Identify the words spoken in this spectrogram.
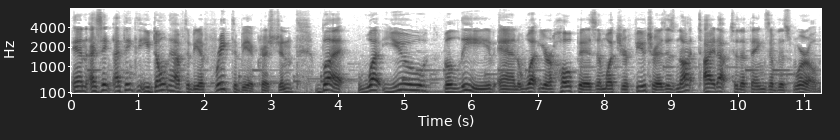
And I think I think that you don't have to be a freak to be a Christian, but what you believe and what your hope is and what your future is is not tied up to the things of this world.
